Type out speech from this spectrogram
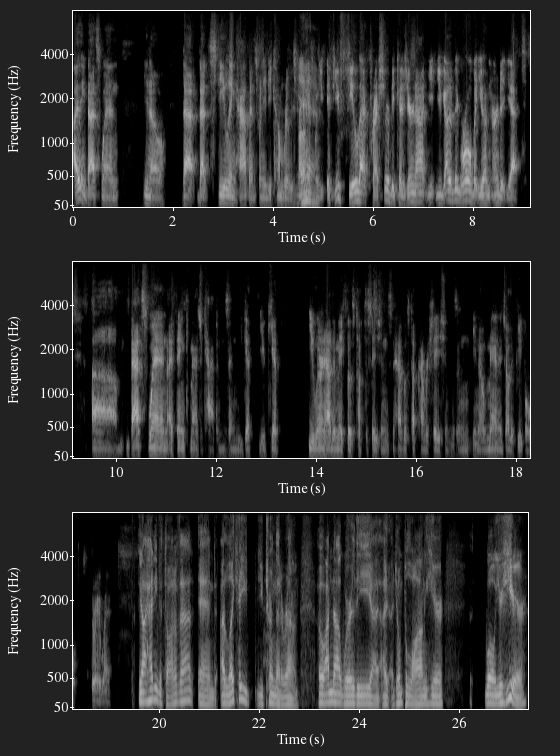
I think that's when, you know, that that steeling happens when you become really strong. Yeah. When you, if you feel that pressure because you're not you, you got a big role but you haven't earned it yet, um, that's when I think magic happens and you get you get you learn how to make those tough decisions and have those tough conversations and you know manage other people the right way. Yeah, I hadn't even thought of that, and I like how you you turn that around. Oh, I'm not worthy. I I don't belong here. Well, you're here,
